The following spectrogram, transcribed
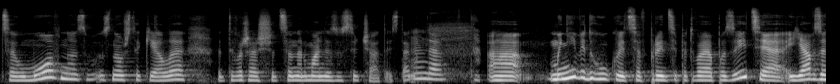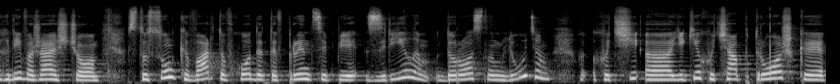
це умовно, знову ж таки, але ти вважаєш, що це нормально зустрічатись, так? Да. А, Мені відгукується, в принципі, твоя позиція. Я взагалі вважаю, що в стосунки варто входити, в принципі, зрілим, дорослим людям, хоч, які хоча б трошки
